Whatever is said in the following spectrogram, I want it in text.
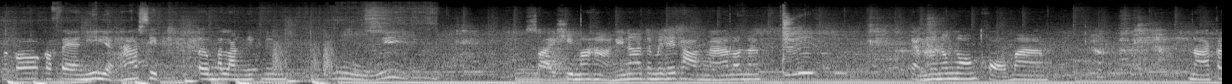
แล้วก็กาแฟนี่เหรียญ50 เติมพลังนิดนึงโอ้ยสายชิมอาหารนี่น่าจะไม่ใช่ทางนะแล้วนะ แต่เมื่อน้องๆขอมาน้าก็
